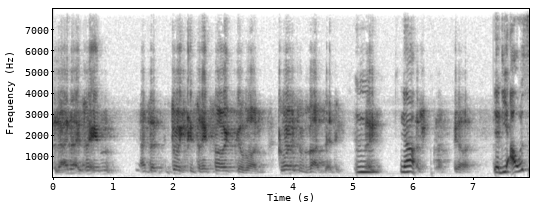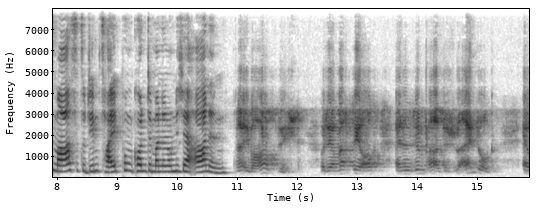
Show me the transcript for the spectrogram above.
leider ist er eben hat er durchgedreht, verrückt geworden. Größenwahnsinnig. Mhm. Ja. Das, ja. ja, die Ausmaße zu dem Zeitpunkt konnte man ja noch nicht erahnen. Na, überhaupt nicht. Und er machte ja auch einen sympathischen Eindruck. Er,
